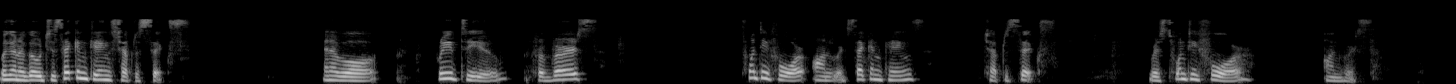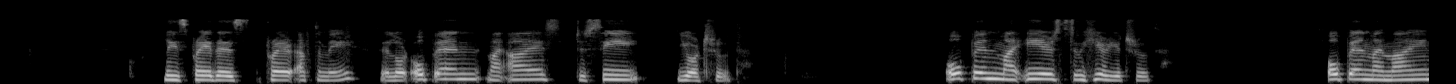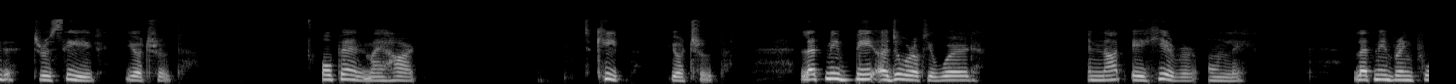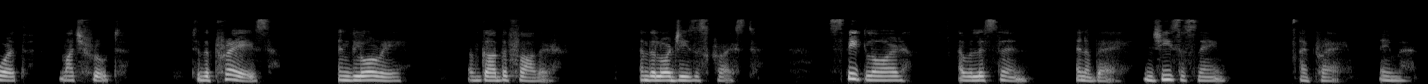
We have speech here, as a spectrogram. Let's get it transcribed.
We're going to go to 2 Kings chapter 6. And I will read to you from verse 24 onwards. 2 Kings chapter 6, verse 24 onwards. Please pray this prayer after me. Say, Lord, open my eyes to see your truth. Open my ears to hear your truth. Open my mind to receive your truth. Open my heart to keep your truth. Let me be a doer of your word and not a hearer only. Let me bring forth much fruit to the praise and glory of God the Father and the Lord Jesus Christ. Speak, Lord. I will listen and obey. In Jesus' name, I pray. Amen.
